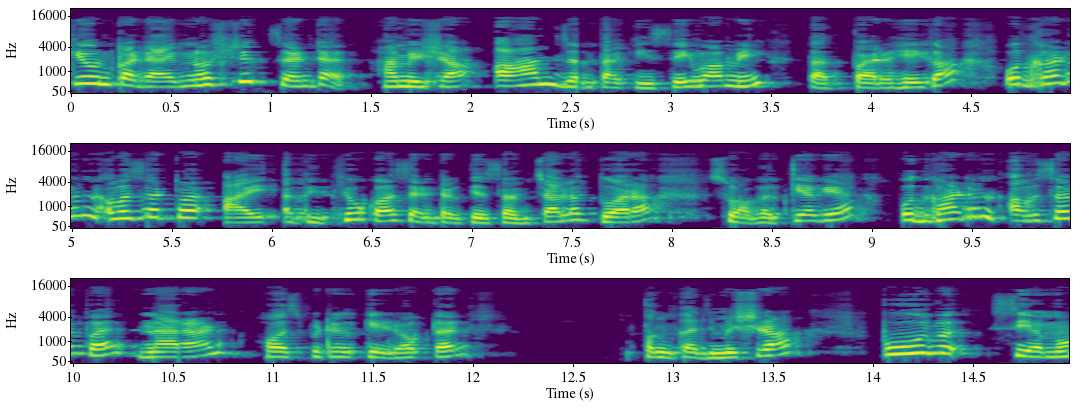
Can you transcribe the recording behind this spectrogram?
कि उनका डायग्नोस्टिक सेंटर हमेशा आम जनता की सेवा में तत्पर रहेगा। उद्घाटन अवसर पर आए अतिथियों का सेंटर के संचालक द्वारा स्वागत किया गया। उद्घाटन अवसर पर नारायण हॉस्पिटल के डॉक्टर पंकज मिश्रा पूर्व CMO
